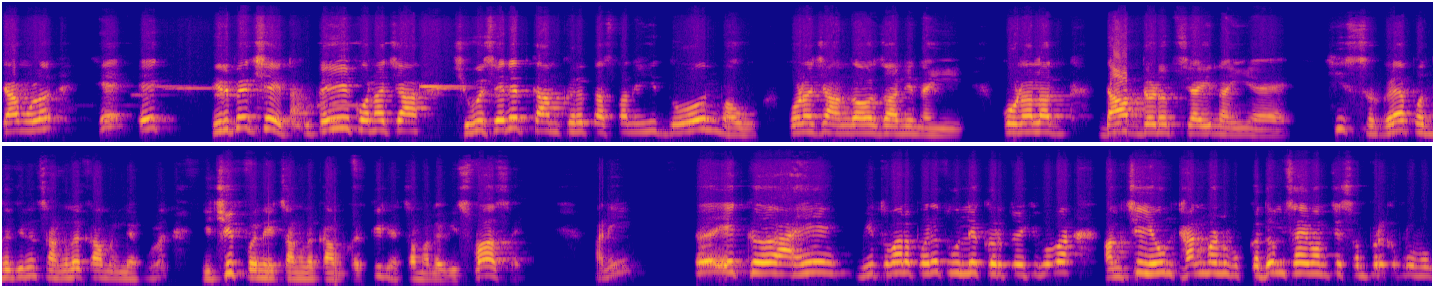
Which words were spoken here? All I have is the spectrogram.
त्यामुळं हे एक निरपेक्ष आहेत. कुठेही कोणाच्या शिवसेनेत काम करत असताना ही दोन भाऊ कोणाच्या अंगावर जाणे नाही कोणाला दाब दडपशाही नाही आहे. ही सगळ्या पद्धतीने चांगलं काम आणल्यामुळे निश्चितपणे चांगलं काम करतील याचा मला विश्वास आहे. आणि एक आहे. मी तुम्हाला परत उल्लेख करतोय की बाबा आमचे येऊन ठाण मांडू कदम साहेब आमचे संपर्क प्रमुख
